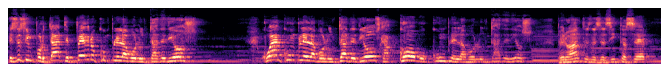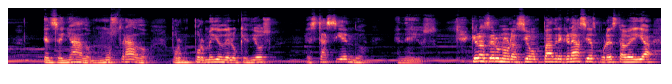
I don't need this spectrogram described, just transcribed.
Eso es importante. Pedro cumple la voluntad de Dios. Juan cumple la voluntad de Dios. Jacobo cumple la voluntad de Dios. Pero antes necesita ser enseñado, mostrado por, por medio de lo que Dios está haciendo en ellos. Quiero hacer una oración, Padre, gracias por esta bella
